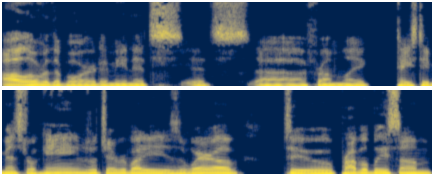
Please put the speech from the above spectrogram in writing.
all over the board. I mean, it's, it's, uh, from like Tasty Minstrel Games, which everybody is aware of, to probably some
